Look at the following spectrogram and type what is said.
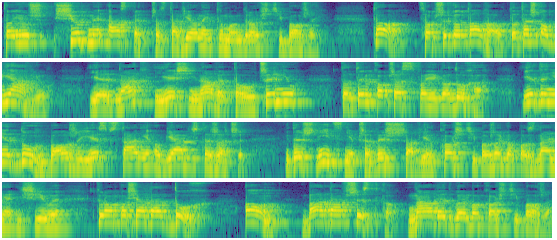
To już siódmy aspekt przedstawionej tu mądrości Bożej. To, co przygotował, to też objawił. Jednak, jeśli nawet to uczynił, to tylko przez swojego ducha. Jedynie Duch Boży jest w stanie objawić te rzeczy, gdyż nic nie przewyższa wielkości Bożego poznania i siły, którą posiada Duch. On bada wszystko, nawet głębokości Boże.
